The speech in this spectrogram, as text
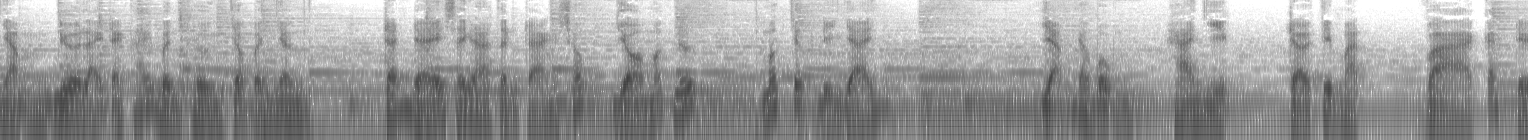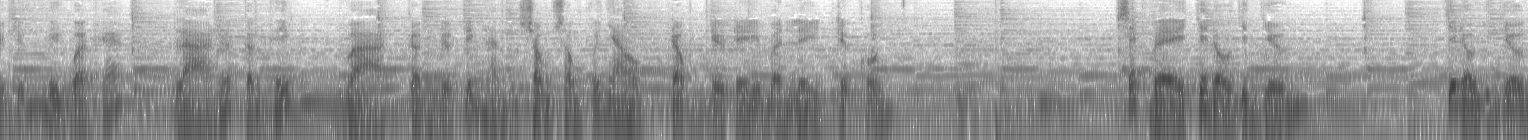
nhằm đưa lại trạng thái bình thường cho bệnh nhân, tránh để xảy ra tình trạng sốc do mất nước, mất chất điện giải. Giảm đau bụng, hạ nhiệt trợ tim mạch và các triệu chứng liên quan khác là rất cần thiết và cần được tiến hành song song với nhau trong điều trị bệnh lỵ trực khuẩn. Xét về chế độ dinh dưỡng Chế độ dinh dưỡng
